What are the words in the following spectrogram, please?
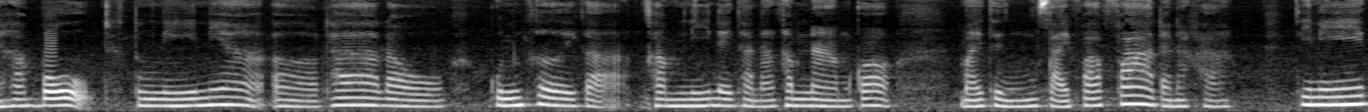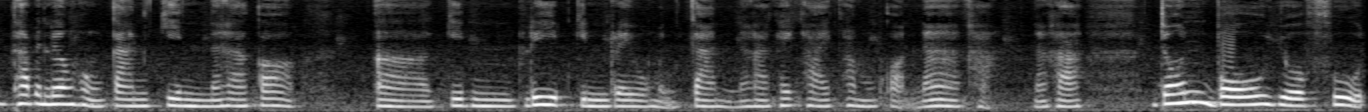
นะคะ bolt ตรงนี้เนี่ยถ้าเราคุ้นเคยกับคำนี้ในฐานะคำนามก็หมายถึงสายฟ้าฟาดนะคะ ทีนี้ถ้าเป็นเรื่องของการกินนะคะก็กินรีบกินเร็วเหมือนกันนะคะ คล้ายๆคำก่อนหน้าค่ะนะคะ don't bowl your food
